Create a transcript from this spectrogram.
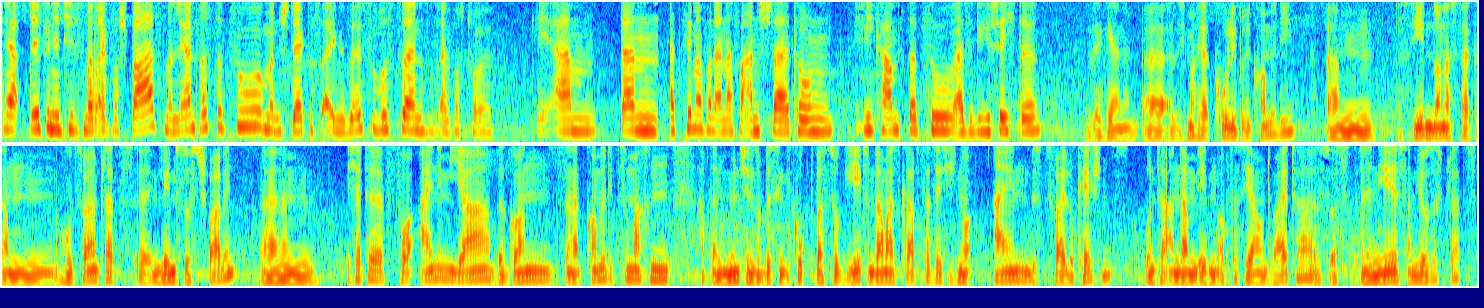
Ja, definitiv. Es macht einfach Spaß. Man lernt was dazu. Man stärkt das eigene Selbstbewusstsein. Das ist einfach toll. Okay, ähm, dann erzähl mal von deiner Veranstaltung. Wie kam es dazu? Also die Geschichte. Sehr gerne. Äh, also ich mache ja Kolibri Comedy. Ähm, das ist jeden Donnerstag am Hohenzollernplatz äh, im Lebenslust Schwabing. Ähm, ich hatte vor einem Jahr begonnen, Stand-Up-Comedy zu machen, habe dann in München so ein bisschen geguckt, was so geht. Und damals gab es tatsächlich nur ein bis zwei Locations, unter anderem eben auch das Jahr und weiter, was in der Nähe ist am Josefsplatz.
